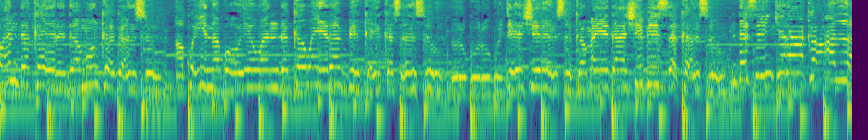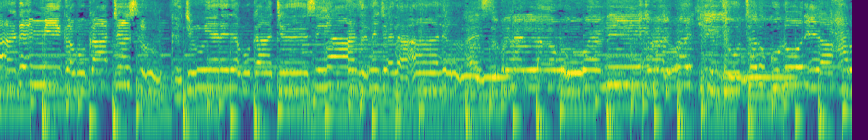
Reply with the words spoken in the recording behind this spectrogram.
wanda ka yarda mun ka gansu, akwai na ɓoye wanda kawai rabbi kai ka san su, rugurguje shirin su ka maida shi bisa kansu, da sun kira ka Allah don miƙa bukatunsu, ka juyar da bukatunsu ya zama jalalu. Hasbunallahu wa cutar gunoriya har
